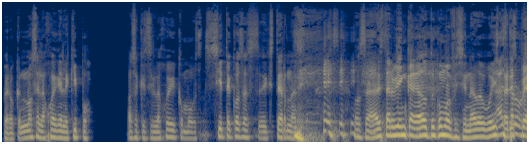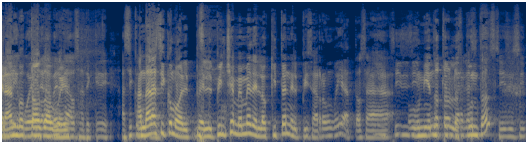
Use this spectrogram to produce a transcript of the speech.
pero que no se la juegue el equipo. O sea, que se la juegue como siete cosas externas. Sí. O sea, ha de estar bien cagado tú como aficionado, güey, estar horrible, esperando güey, todo, güey. O sea, de que. Así como Andar que- así como el, el pinche meme de loquito en el pizarrón, güey, o sea, Sí, sí, sí, uniendo todos los puntos. Sí, sí, sí.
